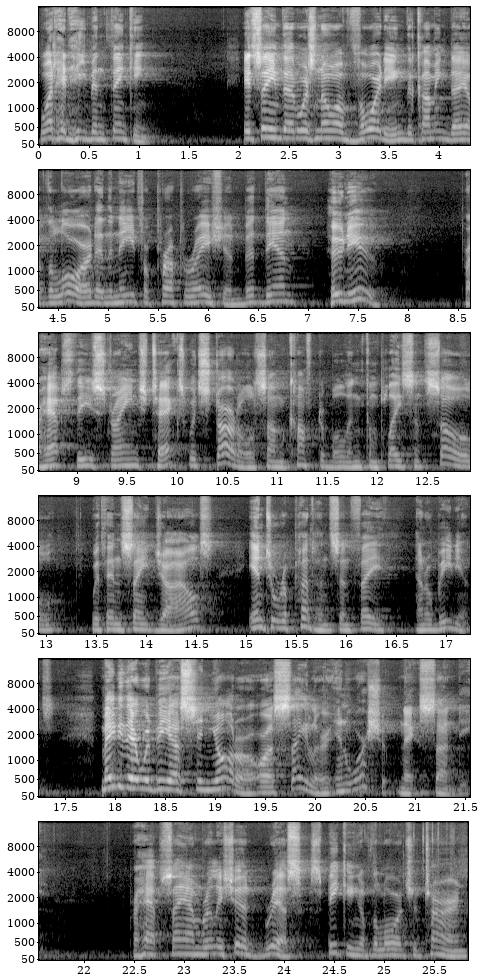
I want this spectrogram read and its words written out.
What had he been thinking? It seemed there was no avoiding the coming day of the Lord and the need for preparation, but then who knew? Perhaps these strange texts would startle some comfortable and complacent soul within St. Giles into repentance and faith and obedience. Maybe there would be a senora or a sailor in worship next Sunday. Perhaps Sam really should risk speaking of the Lord's return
